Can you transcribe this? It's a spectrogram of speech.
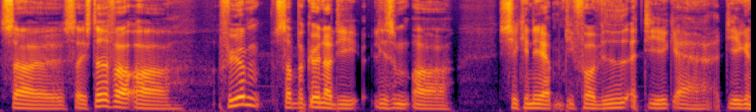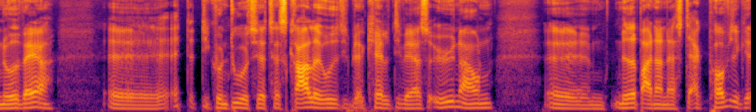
Så, så i stedet for at fyre dem, så begynder de ligesom at chikanere dem. De får at vide, at de ikke er, at de ikke er noget værd, øh, at de kun dur til at tage skraldet ud. De bliver kaldt diverse øgenavne. Øh, medarbejderne er stærkt påvirket,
